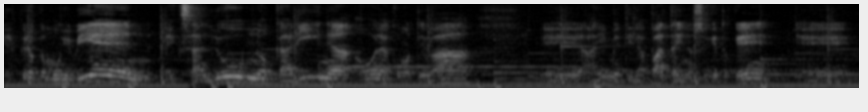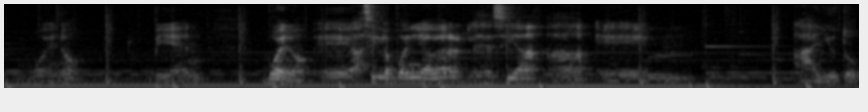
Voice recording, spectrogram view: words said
Espero que muy bien. Exalumno, Karina, hola, ¿cómo te va? Eh, ahí metí la pata y no sé qué toqué. Eh, bueno, bien. Bueno, así que lo pueden ir a ver, les decía, a YouTube.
